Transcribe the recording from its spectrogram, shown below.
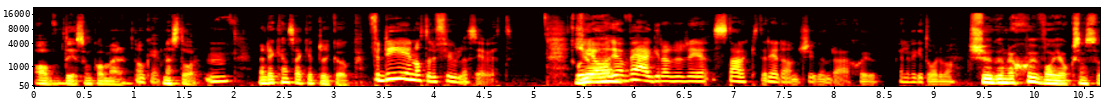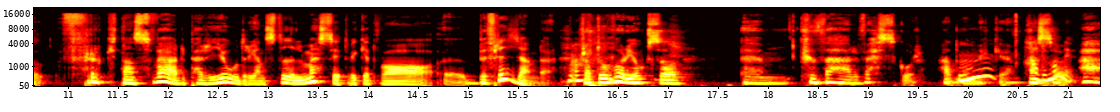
av det som kommer Okej. nästa år. Men det kan säkert dyka upp. För det är något av det fulaste jag vet. Och Ja. jag, jag vägrade det starkt redan 2007, eller vilket år det var. 2007 var ju också en så fruktansvärd period rent stilmässigt, vilket var eh, befriande. För att då var det ju också um, kuvertväskor. Hade man mycket. Mm. hade man det? Ah,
